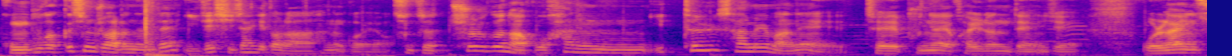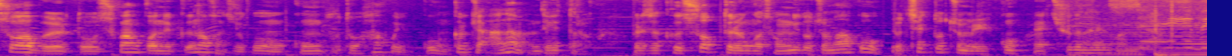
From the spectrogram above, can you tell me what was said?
공부가 끝인 줄 알았는데 이제 시작이더라 하는 거예요. 진짜 출근하고 한 이틀, 3일 만에 제 분야에 관련된 이제 온라인 수업을 또 수강권을 끊어 가지고 공부도 하고 있고 그렇게 안 하면 안 되겠더라고요. 그래서 그 수업 들은 거 정리도 좀 하고 요 책도 좀 읽고 네, 출근하려고 합니다.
